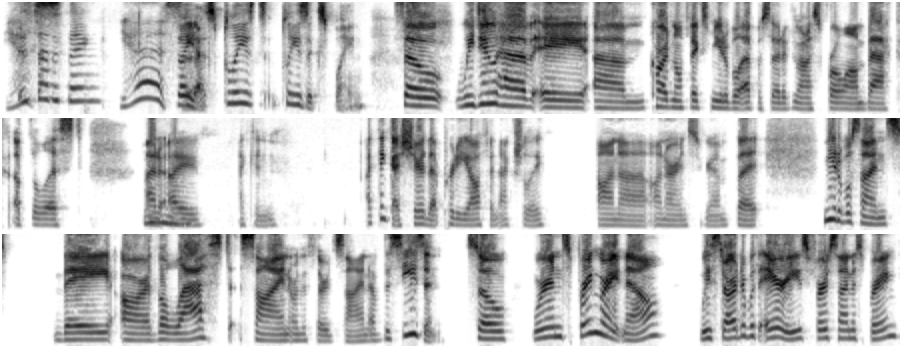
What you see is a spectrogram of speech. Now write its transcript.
Yes. Is that a thing? yes. So yes, please, please explain. So we do have a um, cardinal fixed mutable episode. If you want to scroll on back up the list, I, Mhm. I I can. I think I share that pretty often actually on uh, on our Instagram. But mutable signs, they are the last sign or the third sign of the season. So we're in spring right now. We started with Aries, first sign of spring.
